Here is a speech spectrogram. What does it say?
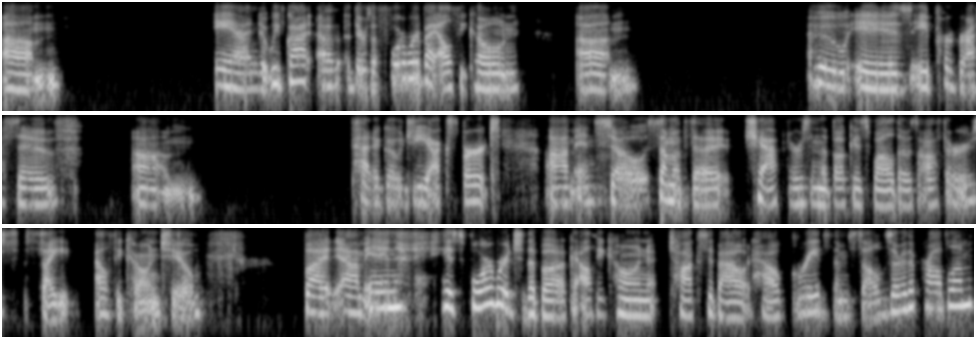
Um, and we've got, a, there's a foreword by Alfie Kohn, um, who is a progressive um, pedagogy expert. Um, and so some of the chapters in the book as well, those authors cite Alfie Kohn too. But um, in his foreword to the book, Alfie Kohn talks about how grades themselves are the problem,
